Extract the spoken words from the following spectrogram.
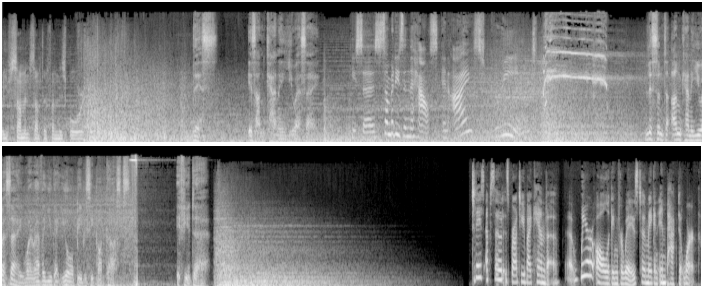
we've summoned something from this board. This is Uncanny USA. He says, Somebody's in the house, and I screamed. Listen to Uncanny USA wherever you get your BBC podcasts, if you dare. Today's episode is brought to you by Canva. Uh, we're all looking for ways to make an impact at work,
